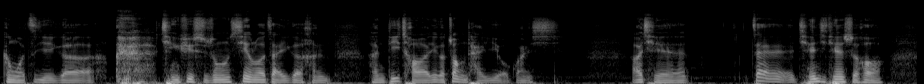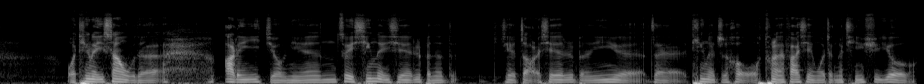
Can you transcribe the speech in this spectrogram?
跟我自己一个 情绪始终陷落在一个很很低潮的一个状态也有关系。而且在前几天时候，我听了一上午的。二零一九年最新的一些日本的，这些找了一些日本的音乐，在听了之后，我突然发现我整个情绪又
